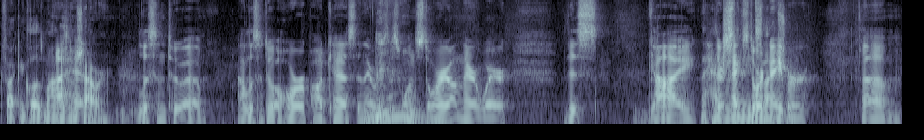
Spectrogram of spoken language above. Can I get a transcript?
fucking close my I eyes in the had shower. listened to a I listened to a horror podcast and there was this Mm. one story on there where this guy, The their next door slasher. neighbor, um,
